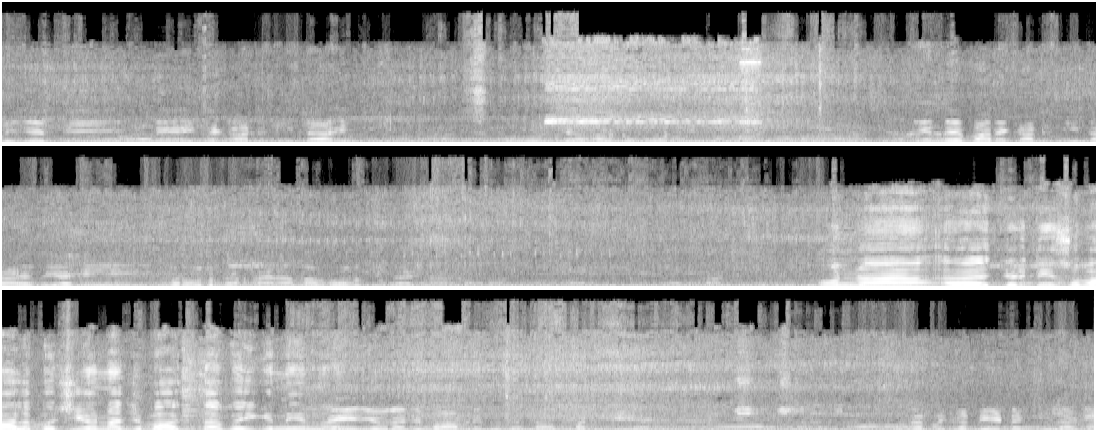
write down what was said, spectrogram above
ਬੀਜੇਪੀ ਨੇ ਇੱਥੇ ਕੱਟ ਕੀਤਾ ਸੀ ਸਕੂਲ ਚ ਅਲਗੋ ਕੋਠੀ ਇਹਦੇ ਬਾਰੇ ਕੱਟ ਕੀਤਾ ਹੈ ਵੀ ਅਸੀਂ ਵਿਰੋਧ ਕਰਨਾ ਇਹਨਾਂ ਦਾ ਵਿਰੋਧ ਕੀਤਾ ਜੀ ਉਹਨਾਂ ਜਿਹੜੀ ਤੁਸੀਂ ਸਵਾਲ ਪੁੱਛੀ, ਉਹਨਾਂ ਜਵਾਬ ਦਿੱਤਾ ਕੋਈ ਕਿ ਨਹੀਂ ਇਹਨਾਂ ਨਹੀਂ ਜੀ, ਉਹਨਾਂ ਜਵਾਬ ਨਹੀਂ ਕੋਈ ਦਿੱਤਾ, ਉਹ ਭੱਜ ਆ। ਉਹਨਾਂ ਦੀ ਗੱਡੀ ਡੱਕੀ ਲਾ ਗਏ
